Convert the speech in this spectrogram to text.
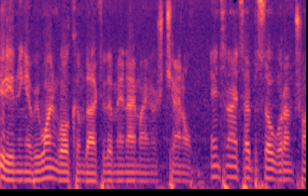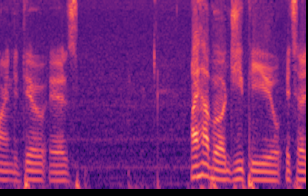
Good evening everyone, welcome back to the Midnight Miners channel. In tonight's episode what I'm trying to do is I have a GPU, it's a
